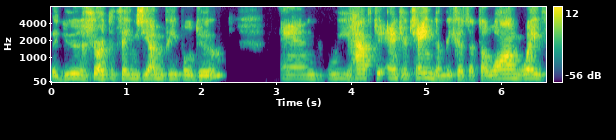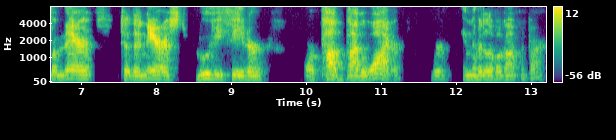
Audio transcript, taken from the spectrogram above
They do the sort of things young people do. And we have to entertain them because it's a long way from there to the nearest movie theater or pub by the water. We're in the middle of Algonquin Park.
